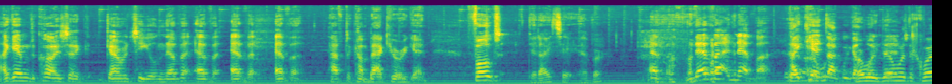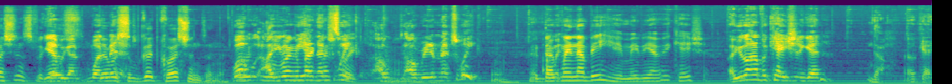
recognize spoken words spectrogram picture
I gave him the car. I said, guarantee you'll never, ever, ever, ever have to come back here again. Folks, Did I say ever? ever, never, never. I can't, Doc. We got Are we one done minute. with the questions? Yeah, we Because got one there minute. were some good questions in there. Well, We'll- are you we'll going to be bring here back next next week? I'll, I'll read them next week. Doug may not be here. Maybe on vacation. Are you going on vacation again? No. Okay.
